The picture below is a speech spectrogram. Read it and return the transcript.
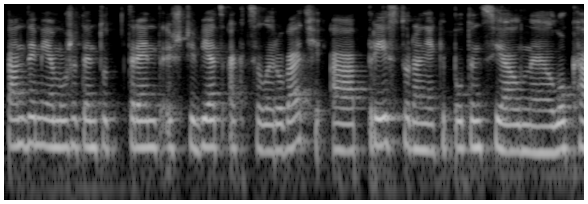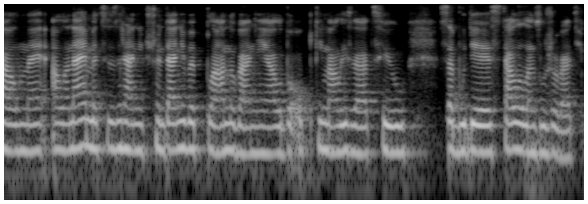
pandémia môže tento trend ešte viac akcelerovať a priestor na nejaké potenciálne, lokálne, ale najmä cez hraničné daňové plánovanie alebo optimalizáciu sa bude stále len zužovať.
